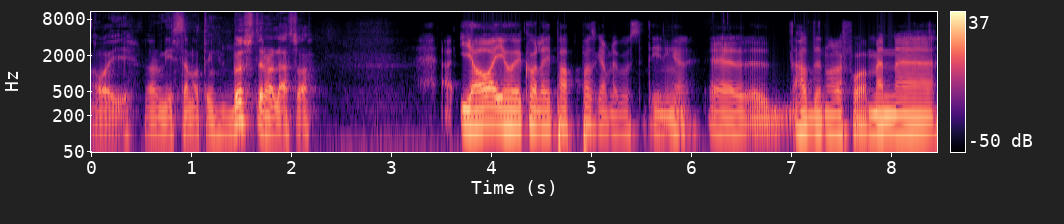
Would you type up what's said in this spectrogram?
Oj, då har du missat någonting. Buster har läst va? Ja, jag kollade i pappas gamla Buster-tidningar. Mm. Eh, hade några få, men eh,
